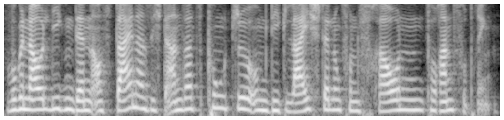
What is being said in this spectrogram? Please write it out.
Wo genau liegen denn aus deiner Sicht Ansatzpunkte, um die Gleichstellung von Frauen voranzubringen?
